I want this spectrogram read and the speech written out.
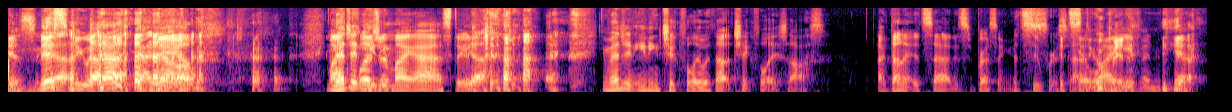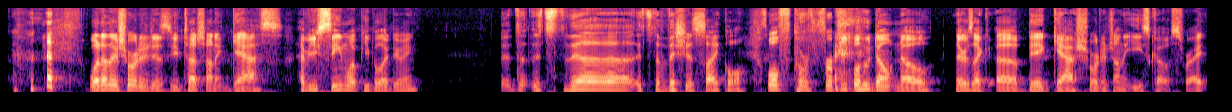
ages. Miss yeah. me with that. I know. My imagine pleasure, eating, my ass, dude. Yeah. imagine eating Chick Fil A without Chick Fil A sauce. I've done it. It's sad. It's depressing. It's, it's super it's sad. Stupid. Why even? Yeah. what other shortages? You touched on it. Gas. Have you seen what people are doing? It's, it's the it's the vicious cycle. Well, for for people who don't know, there's like a big gas shortage on the East Coast, right?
